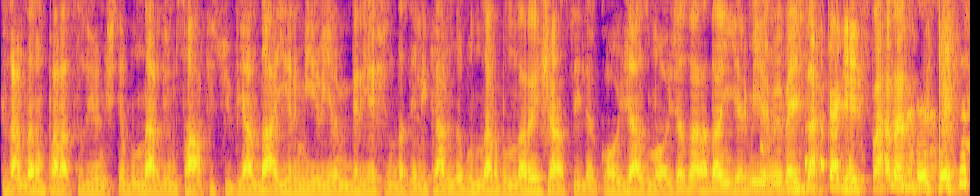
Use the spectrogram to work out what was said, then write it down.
Kızanların parası diyorum işte bunlar diyorum Safi Sübyan daha 20-21 yaşında delikanlı bunlar bunların şansıyla koyacağız mı koyacağız aradan 20-25 dakika geçti ananı sikeyim.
